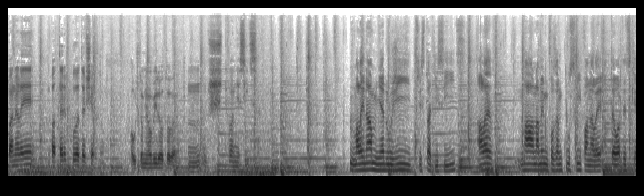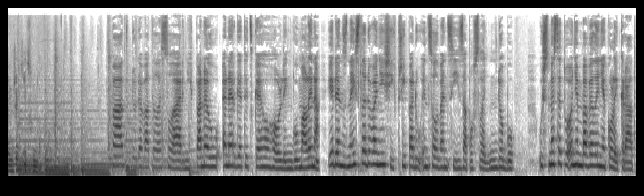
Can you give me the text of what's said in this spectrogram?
panely, baterku a to je všechno. A už to mělo být hotové. Mm, už dva měsíce. Malina mě dluží 300 tisíc, ale má na mém pozemku svý panely a teoreticky může chtít sundat. Pád dodavatele solárních panelů energetického holdingu Malina. Jeden z nejsledovanějších případů insolvencí za poslední dobu. Už jsme se tu o něm bavili několikrát.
